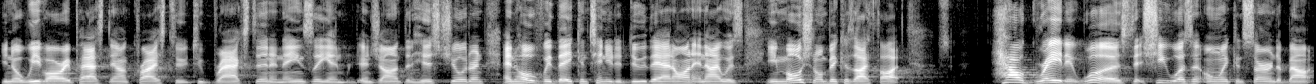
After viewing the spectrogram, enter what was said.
you know, we've already passed down Christ to, to Braxton and Ainsley and, and Jonathan, his children. And hopefully they continue to do that on. And I was emotional because I thought how great it was that she wasn't only concerned about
